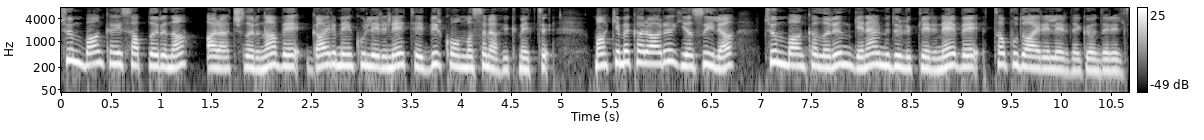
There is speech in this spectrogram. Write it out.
tüm banka hesaplarına, araçlarına ve gayrimenkullerine tedbir konmasına hükmetti. Mahkeme kararı yazıyla tüm bankaların genel müdürlüklerine ve tapu dairelerine gönderildi.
